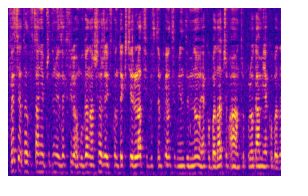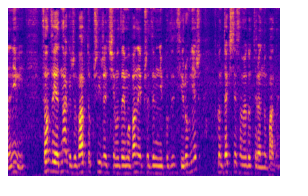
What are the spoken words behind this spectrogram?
Kwestia ta zostanie przeze mnie za chwilę omówiona szerzej w kontekście relacji występujących między mną jako badaczem, a antropologami jako badanymi. Sądzę jednak, że warto przyjrzeć się zajmowanej przeze mnie pozycji również w kontekście samego terenu badań.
